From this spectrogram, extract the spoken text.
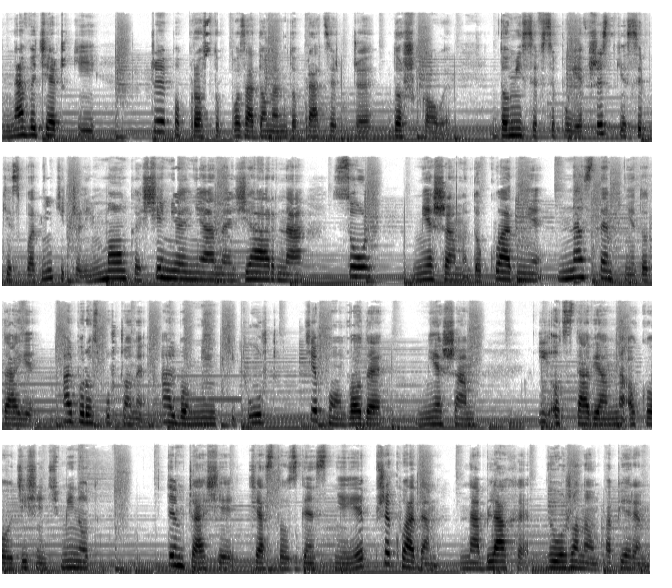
na wycieczki, czy po prostu poza domem do pracy czy do szkoły. Do misy wsypuję wszystkie sypkie składniki, czyli mąkę, siemielniane, ziarna, sól. Mieszam dokładnie, następnie dodaję albo rozpuszczony, albo miękki tłuszcz, ciepłą wodę, mieszam i odstawiam na około 10 minut. W tym czasie ciasto zgęstnieje, przekładam na blachę wyłożoną papierem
